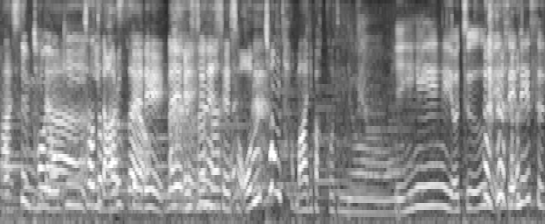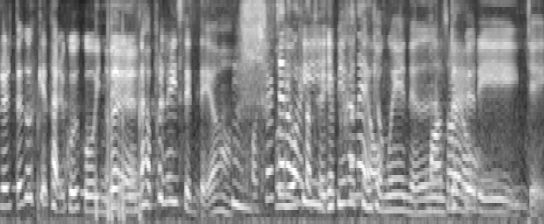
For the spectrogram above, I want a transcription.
맞습니다. 저 여기 저도 이 나룻배를 봤어요. 네네. SNS에서 엄청 다 많이 봤거든요. 예, 요즘 SNS를 뜨겁게 달구고 있는 네. 핫플레이스인데요. 어, 실제로 어, 보니까 여기 되게 크네요. 같은 경우에는 맞아요. 특별히 이제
